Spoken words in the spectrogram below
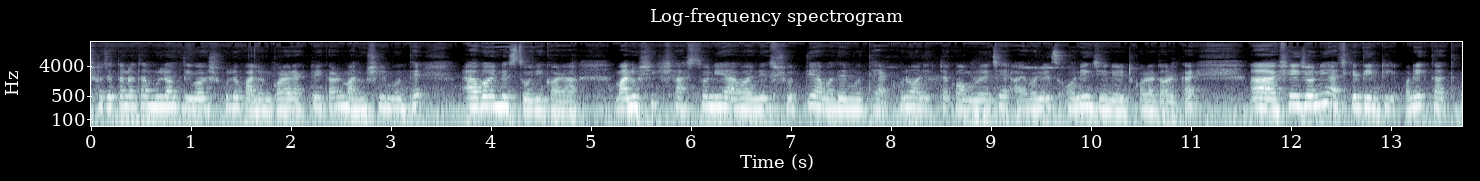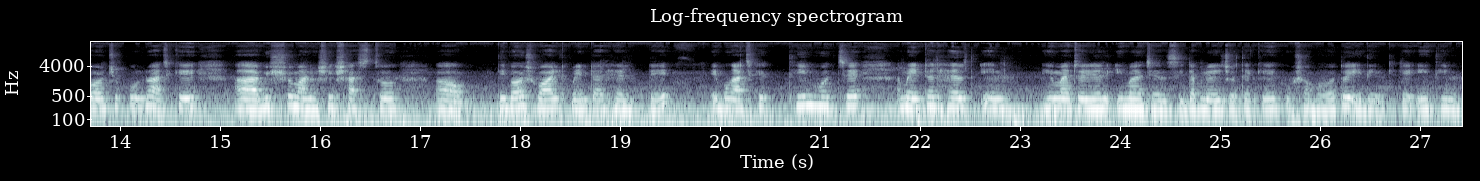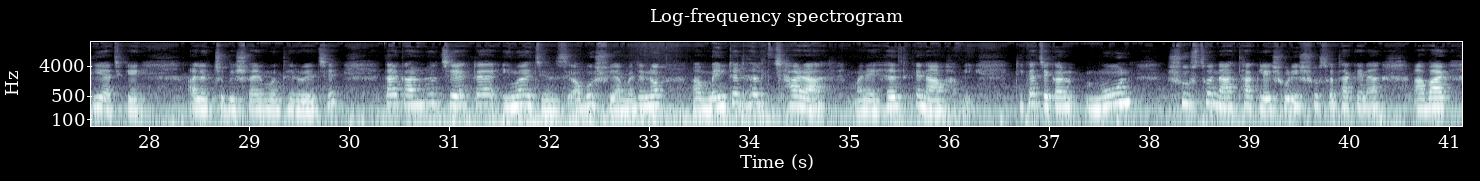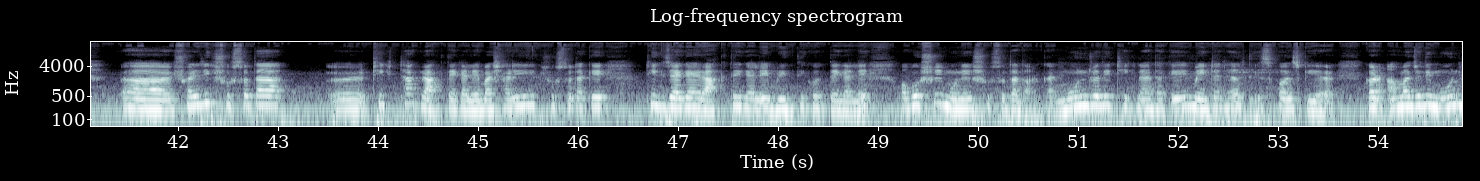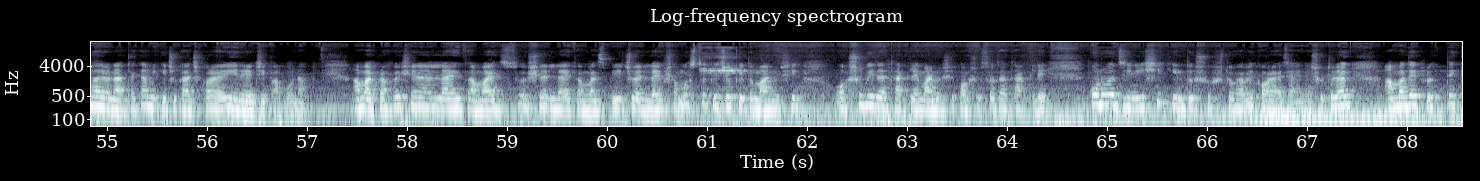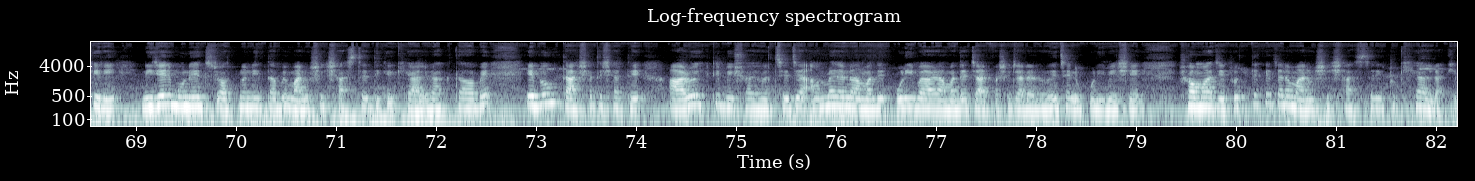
সচেতনতামূলক দিবসগুলো পালন করার একটাই কারণ মানুষের মধ্যে অ্যাওয়ারনেস তৈরি করা। মানসিক স্বাস্থ্য নিয়ে অ্যাওয়ারনেস সত্যি আমাদের মধ্যে এখনও অনেকটা কম রয়েছে। অ্যাওয়ারনেস অনেক জেনারেট করা দরকার। সেই জন্যই আজকে দিনটি অনেক তাৎপর্যপূর্ণ। আজকে বিশ্ব মানসিক স্বাস্থ্য দিবস ওয়ার্ল্ড মেন্টাল হেলথ ডে এবং আজকের থিম হচ্ছে mental health in humanitarian emergency WHO থেকে খুব সম্ভবত এই দিনটিকে, এই থিমটি আজকে আলোচ্য বিষয়ের মধ্যে রয়েছে। তার কারণ হচ্ছে একটা ইমার্জেন্সি অবশ্যই আমরা যেন মেন্টাল হেলথ ছাড়া মানে হেলথকে না ভাবি, ঠিক আছে? কারণ মন সুস্থ না থাকলে, শরীর সুস্থ থাকে না, আবার শারীরিক সুস্থতা ঠিকঠাক রাখতে গেলে বা শারীরিক সুস্থতাকে ঠিক জায়গায় রাখতে গেলে, বৃদ্ধি করতে গেলে অবশ্যই মনের সুস্থতা দরকার। মন যদি ঠিক না থাকে mental health is first year কারণ আমার যদি মন ভালো না থাকে, আমি কিছু কাজ করারই এনার্জি পাবো না। আমার প্রফেশনাল লাইফ আমার সোশ্যাল লাইফ আমার স্পিরিচুয়াল লাইফ সমস্ত কিছু কিন্তু মানসিক অসুবিধা থাকলে, মানসিক অসুস্থতা থাকলে, কোনো জিনিসই কিন্তু সুষ্ঠুভাবে করা যায় না। সুতরাং আমাদের প্রত্যেকেরই নিজের মনের যত্ন নিতে হবে, মানসিক স্বাস্থ্যের দিকে খেয়াল রাখতে হবে এবং তার সাথে সাথে আরও একটি বিষয় হচ্ছে যে, আমরা যেন আমাদের পরিবার আমাদের চারপাশে যারা রয়েছেন পরিবেশে সমাজে প্রত্যেকে যেন মানসিক স্বাস্থ্যের একটু খেয়াল রাখি।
